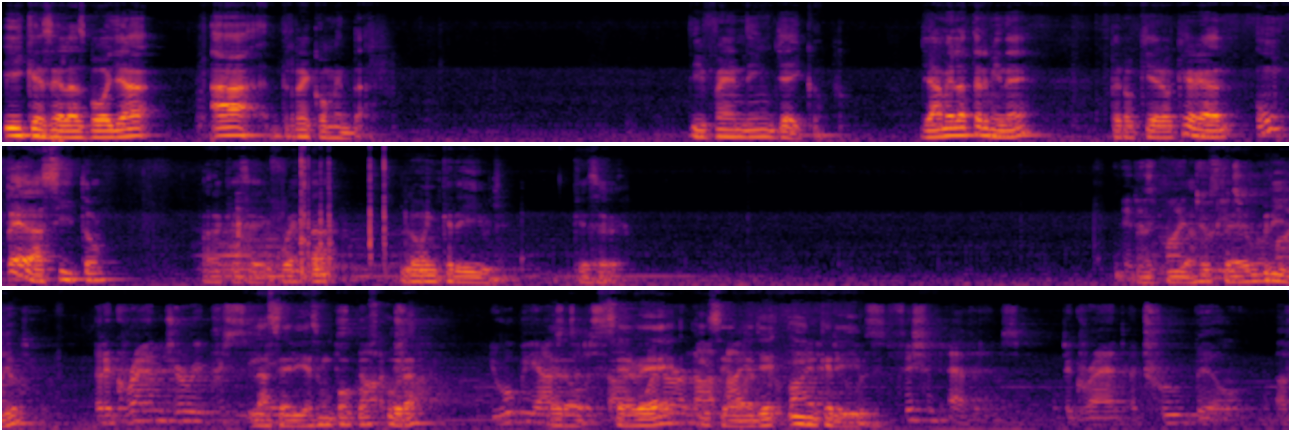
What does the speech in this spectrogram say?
Y que se las voy a, a recomendar. Defending Jacob. Ya me la terminé, pero quiero que vean un pedacito para que se den cuenta lo increíble que se ve. Aquí ajusté el brillo. La serie es un poco oscura, pero se ve y se oye increíble. Of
